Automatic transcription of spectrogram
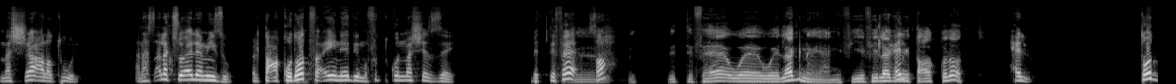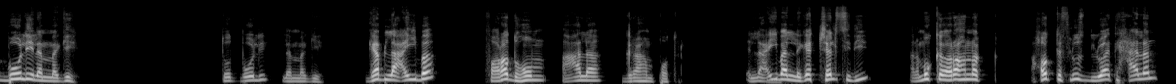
مشاه على طول. أنا هسألك سؤال يا ميزو. التعاقدات في أي نادي المفروض تكون ماشية إزاي؟ باتفاق آه، صح؟ باتفاق و- ولجنة يعني في في لجنة حلو. تعاقدات. حلو. تود بولي لما جه. تود بولي لما جه. جاب لعيبة فرضهم على جراهام بوتر. اللعيبة اللي جت تشيلسي دي أنا ممكن اراهنك أحط فلوس دلوقتي حالا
